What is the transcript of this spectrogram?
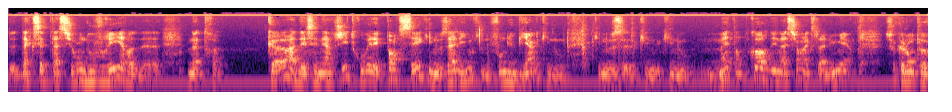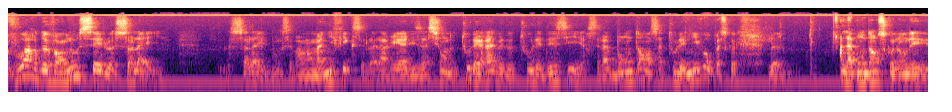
d'acceptation, de, d'ouvrir notre cœur à des énergies, trouver les pensées qui nous alignent, qui nous font du bien, qui nous, qui nous, qui nous mettent en coordination avec la lumière. Ce que l'on peut voir devant nous, c'est le soleil le soleil. Donc c'est vraiment magnifique, c'est la, réalisation de tous les rêves et de tous les désirs, c'est l'abondance à tous les niveaux, parce que l'abondance que l'on est,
